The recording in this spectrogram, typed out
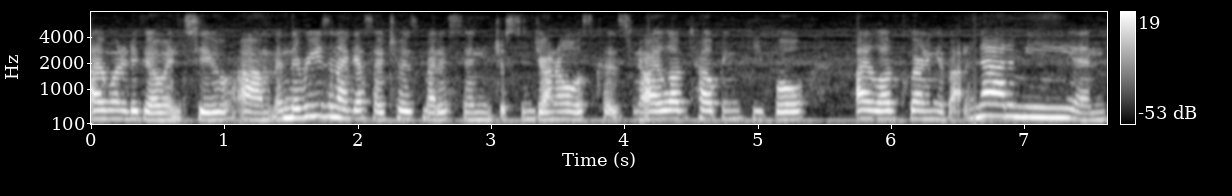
I wanted to go into. Um, and the reason I guess I chose medicine just in general is because, you know, I loved helping people. I loved learning about anatomy and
